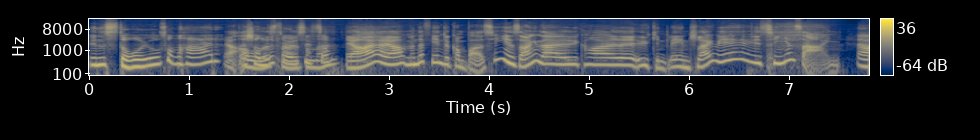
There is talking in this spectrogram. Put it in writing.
Hun står jo sånn her. Ja, det er sånn det føles ut som. Ja, ja, ja, men det er fint. Du kan bare synge en sang. Det er, vi kan ha ukentlige innslag. Vi, vi synger en sang. Ja,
